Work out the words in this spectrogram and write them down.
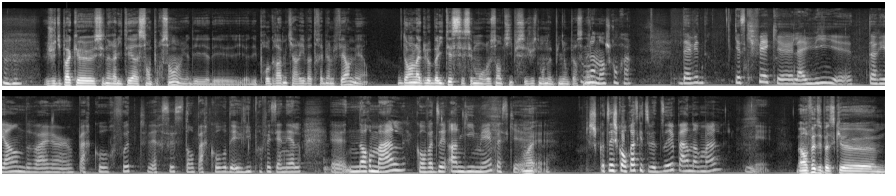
Je mm-hmm. ne Je dis pas que c'est une réalité à 100%, il y, a des, il, y a des, il y, a des, programmes qui arrivent à très bien le faire, mais dans la globalité, c'est mon ressenti, c'est juste mon opinion personnelle. Non, non, je comprends. David, Qu'est-ce qui fait que la vie euh, t'oriente vers un parcours foot versus ton parcours de vie professionnelle euh, normal, qu'on va dire entre guillemets, parce que euh, je, je comprends ce que tu veux dire par normal, mais... Ben, en fait, c'est parce que,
